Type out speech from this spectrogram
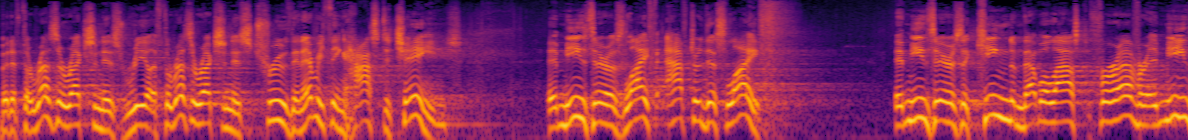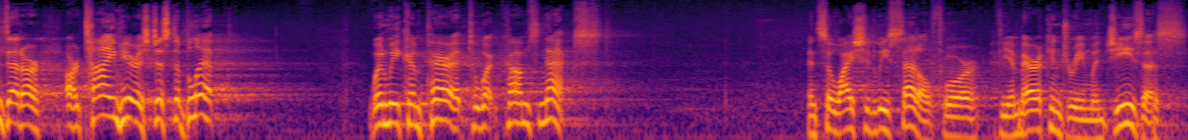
But if the resurrection is real, if the resurrection is true, then everything has to change. It means there is life after this life. It means there is a kingdom that will last forever. It means that our, our time here is just a blip when we compare it to what comes next. And so, why should we settle for the American dream when Jesus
